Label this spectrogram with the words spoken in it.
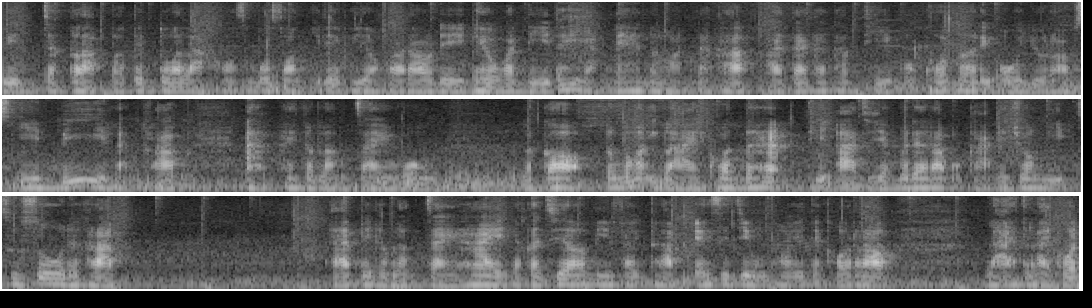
วิน จะกลับมาเป็นตัวหลักของสโมสรกีฬาพยองของเราในในวันนี้ได้อย่างแน่นอนนะครับ ภายใต้การทำทีมของโค้ชมาริโอยูราฟสกินนี่แหละครับอะให้กำลังใจวง แล้วก็น้องๆอีกหลายคนนะฮะ ที่อาจจะยังไม่ได้รับโอกาสในช่วงนี้สู้ๆนะครับแอดเป็นกำลังใจให้ แล้วก็เชื่อว่ามีแฟนคลับ SCG วงทองแต่ของเราหลายต่หลายคน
